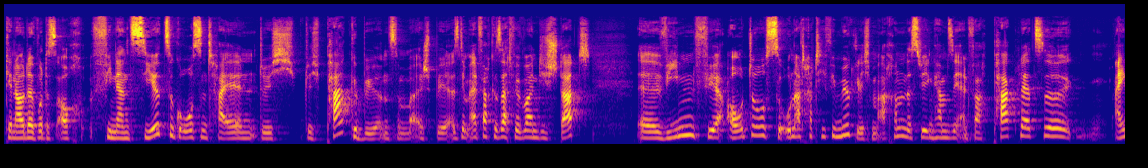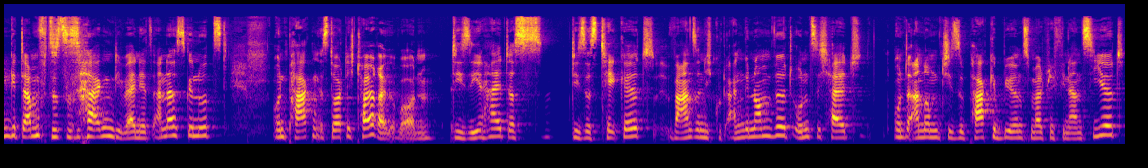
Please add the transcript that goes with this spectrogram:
Genau, da wurde es auch finanziert zu großen Teilen durch, durch Parkgebühren zum Beispiel. Also die haben einfach gesagt, wir wollen die Stadt äh, Wien für Autos so unattraktiv wie möglich machen. Deswegen haben sie einfach Parkplätze eingedampft sozusagen, die werden jetzt anders genutzt und Parken ist deutlich teurer geworden. Die sehen halt, dass dieses Ticket wahnsinnig gut angenommen wird und sich halt unter anderem diese Parkgebühren zum Beispiel finanziert.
